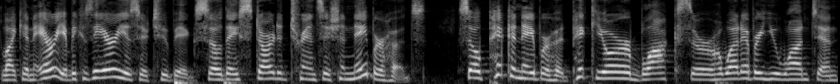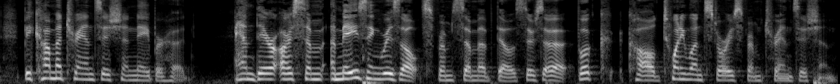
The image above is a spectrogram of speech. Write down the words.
like an area because the areas are too big. So they started transition neighborhoods. So pick a neighborhood, pick your blocks or whatever you want, and become a transition neighborhood. And there are some amazing results from some of those. There's a book called 21 Stories from Transition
